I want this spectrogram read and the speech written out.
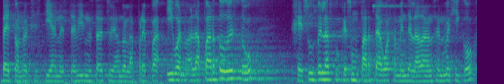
Beto no existía en este business, estaba estudiando la prepa. Y bueno, a la par todo esto, Jesús Velasco, que es un parteaguas también de la danza en México,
